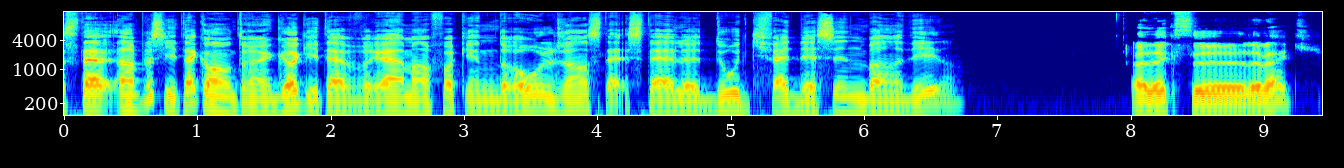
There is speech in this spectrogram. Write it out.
C'était, en plus, il était contre un gars qui était vraiment fucking drôle. Genre, c'était, c'était le dude qui fait dessin bandé. là. Alex euh, Lévesque?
